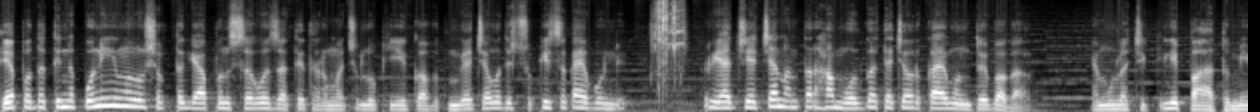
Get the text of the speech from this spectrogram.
त्या पद्धतीनं कोणीही म्हणू शकतं की आपण सर्व जाती धर्माचे लोक एक आहोत मग याच्यामध्ये चुकीचं काय बोलले तर याच्या याच्यानंतर हा मुलगा त्याच्यावर काय म्हणतोय बघा या मुलाची क्लिप पाहा तुम्ही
